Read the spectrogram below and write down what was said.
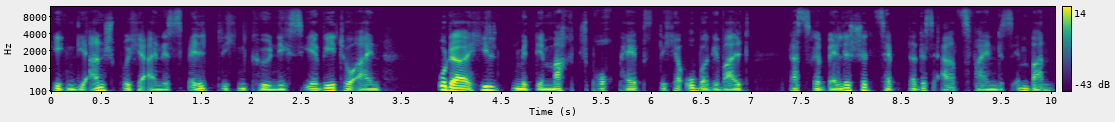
gegen die Ansprüche eines weltlichen Königs ihr Veto ein oder hielten mit dem Machtspruch päpstlicher Obergewalt das rebellische Zepter des Erzfeindes im Bann.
